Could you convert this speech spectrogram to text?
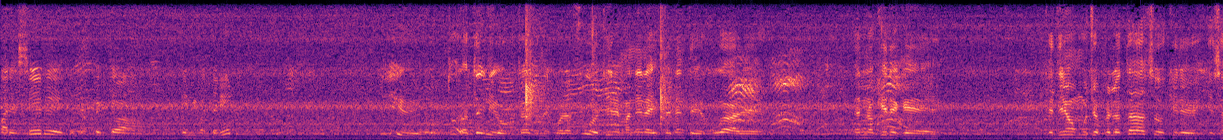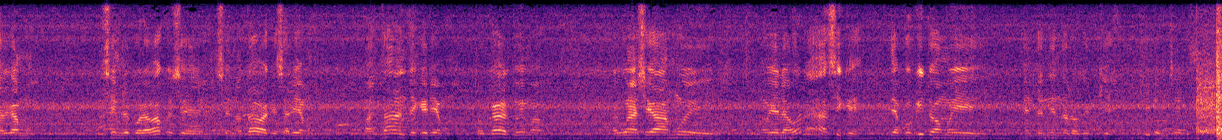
parecer eh, con respecto al técnico anterior? Sí, todos los técnicos que tratan de jugar al fútbol tienen manera diferente de jugar. Él no quiere que, que tengamos muchos pelotazos, quiere que salgamos siempre por abajo y se, se, notaba que salíamos bastante, queríamos tocar, tuvimos algunas llegadas muy, muy elaboradas, así que de a poquito vamos a entendiendo lo que quiere.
